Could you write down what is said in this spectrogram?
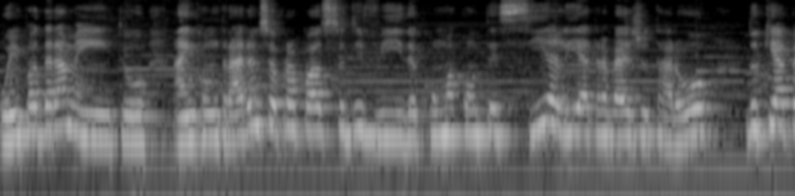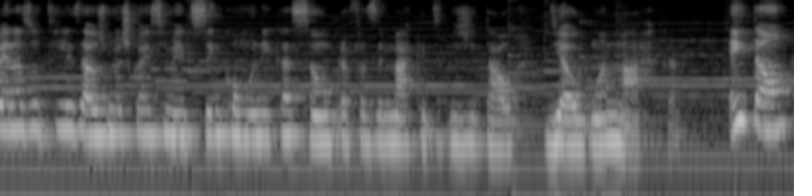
o empoderamento, a encontrarem o seu propósito de vida, como acontecia ali através do tarô, do que apenas utilizar os meus conhecimentos em comunicação para fazer marketing digital de alguma marca. Então,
